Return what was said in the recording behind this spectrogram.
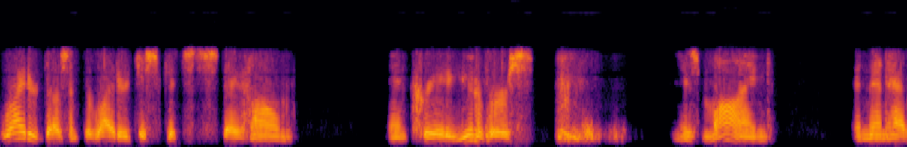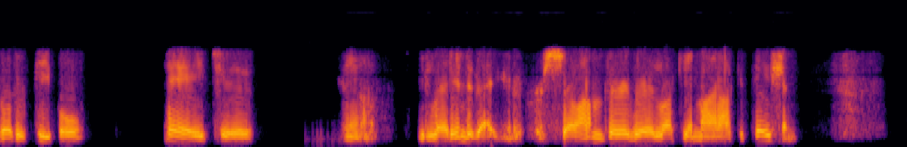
Writer doesn't. The writer just gets to stay home and create a universe in his mind and then have other people pay to you know, be led into that universe. So I'm very, very lucky in my occupation.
